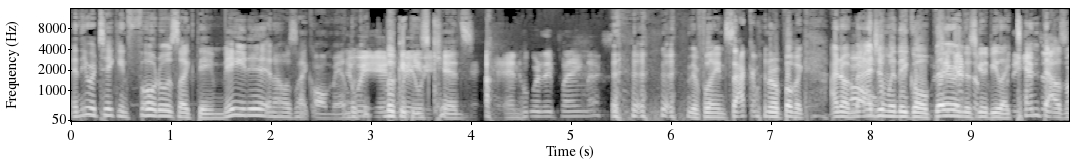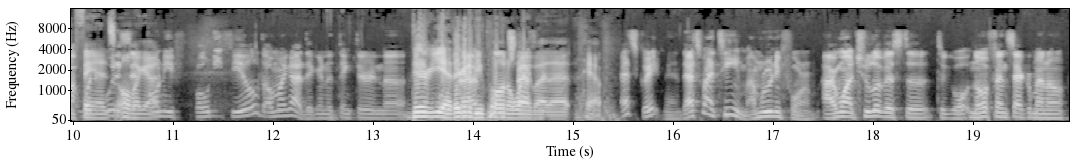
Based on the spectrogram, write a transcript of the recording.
And they were taking photos like they made it, and I was like, "Oh man, look, wait, at, look at these wait. kids! And who are they playing next? They're playing Sacramento Republic. I know. Oh. Imagine Oh, when they go up there and there's the- going to be like ten thousand get ten the- thousand what- what fans. Oh my god, Bonney, Bonney Field. Oh my god, they're gonna think they're in the. they're yeah, they're going to be blown away by that. Yeah, That's great, man. That's my team. I'm rooting for them. I want Chula Vista to go. No offense, Sacramento.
